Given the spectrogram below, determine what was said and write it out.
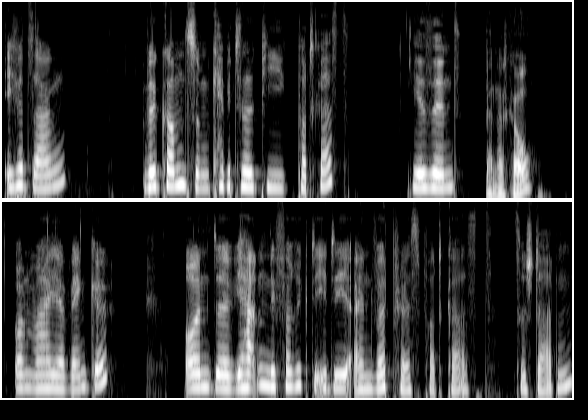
Ich würde sagen, willkommen zum Capital P Podcast. Hier sind Bernhard Kau und Maja Wenke. Und äh, wir hatten die verrückte Idee, einen WordPress-Podcast zu starten.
